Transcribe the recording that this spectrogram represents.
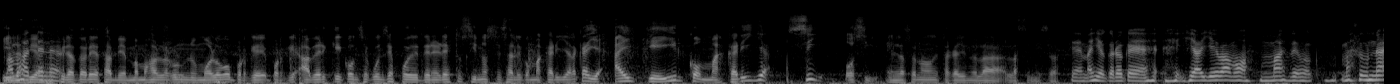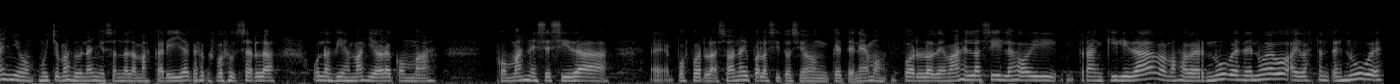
Y las vías respiratorias también, vamos a hablar con un neumólogo porque, porque a ver qué consecuencias puede tener esto si no se sale con mascarilla a la calle. Hay que ir con mascarilla sí o sí, en la zona donde está cayendo la, ceniza. además yo creo que ya llevamos más de, más de un año, mucho más de un año usando la mascarilla, creo que por usarla unos días más y ahora con más con más necesidad eh, pues por la zona y por la situación que tenemos. Por lo demás en las islas hoy tranquilidad, vamos a ver nubes de nuevo, hay bastantes nubes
